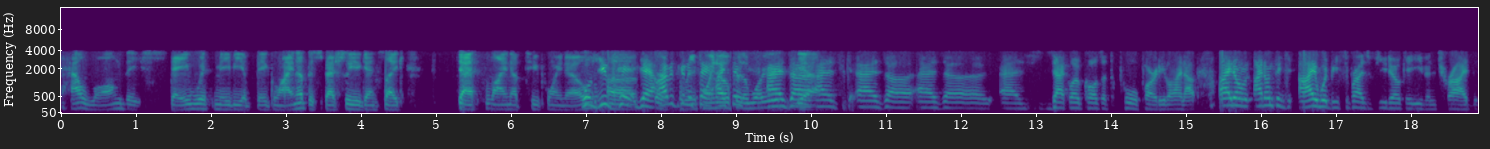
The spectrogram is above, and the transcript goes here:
how long they stay with maybe a big lineup, especially against like death lineup 2.0. Well, you uh, can't. Yeah, I was going to say. I think for the Warriors. as uh, yeah. as as uh, as uh, as Zach Lowe calls it, the pool party lineup. I don't. I don't think I would be surprised if Udoka even tried to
